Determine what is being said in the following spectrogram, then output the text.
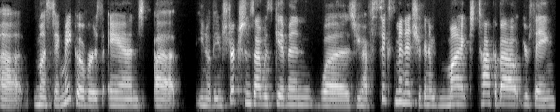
uh, Mustang makeovers and uh, you know the instructions i was given was you have six minutes you're going to be mic'd talk about your thing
